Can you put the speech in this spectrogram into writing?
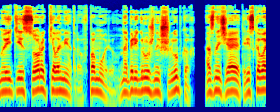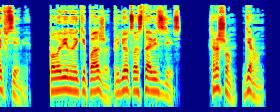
Но идти 40 километров по морю на перегруженных шлюпках означает рисковать всеми. Половину экипажа придется оставить здесь. Хорошо, Герман,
